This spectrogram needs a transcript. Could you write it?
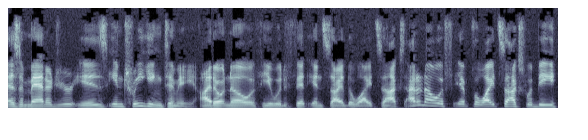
as a manager is intriguing to me. I don't know if he would fit inside the White Sox. I don't know if, if the White Sox would be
